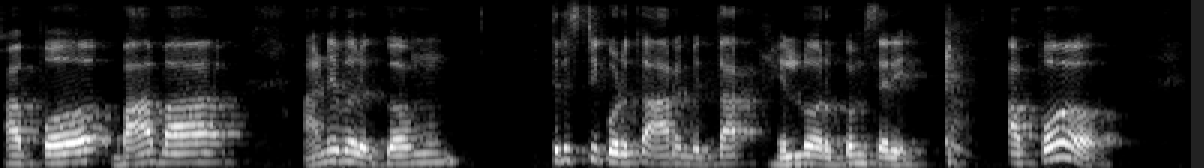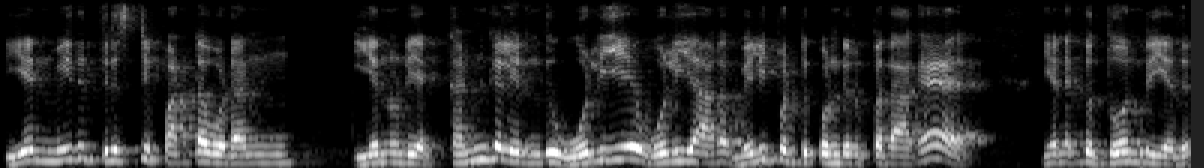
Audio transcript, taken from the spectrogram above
அப்போ பாபா அனைவருக்கும் திருஷ்டி கொடுக்க ஆரம்பித்தார். எல்லோருக்கும் சரி. அப்போ என் மீது திருஷ்டி பட்டவுடன் என்னுடைய கண்களிலிருந்து ஒளியே ஒளியாக வெளிப்பட்டு கொண்டிருப்பதாக எனக்கு தோன்றியது.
